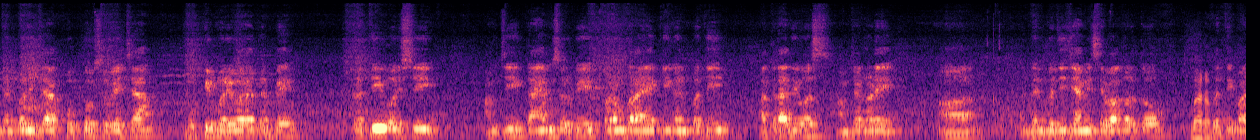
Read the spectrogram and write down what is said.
गणपतीच्या खूप खूप शुभेच्छा. मुक्ती परिवारातर्फे प्रतिवर्षी आमची कायमस्वरूपी परंपरा आहे की गणपती अकरा दिवस आमच्याकडे गणपतीची आम्ही सेवा करतो. प्रतिपा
